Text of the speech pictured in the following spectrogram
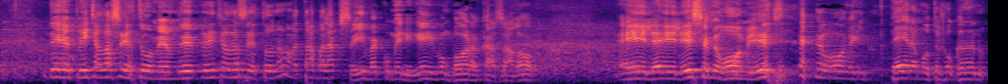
de repente ela acertou mesmo, de repente ela acertou. Não, vai trabalhar com isso aí, vai comer ninguém, vambora, casar logo. É ele, é ele, esse é meu homem, esse é meu homem. Pera, amor, tô jogando.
